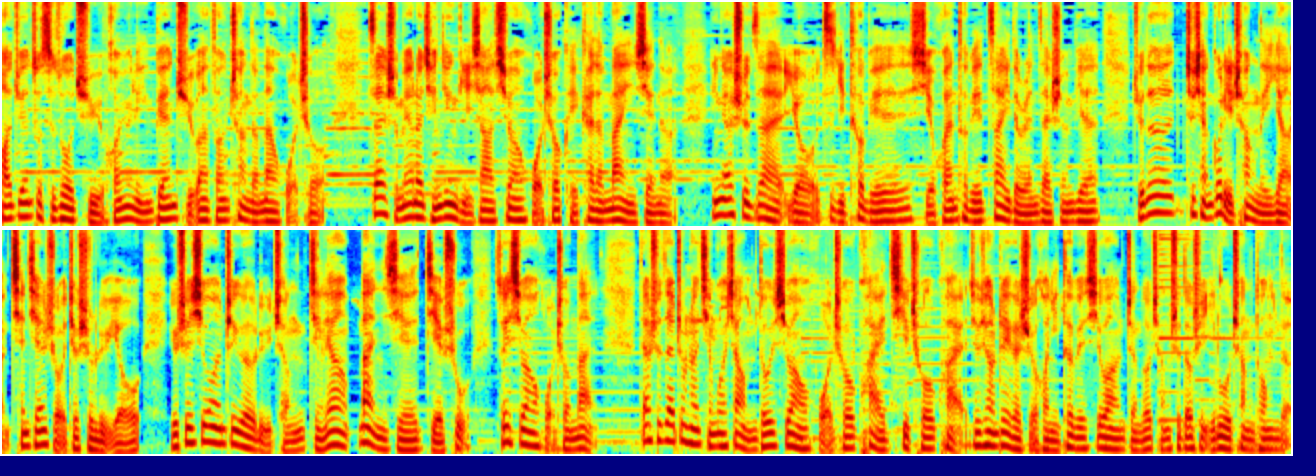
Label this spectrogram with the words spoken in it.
华娟作词作曲，黄韵玲编曲，万芳唱的《慢火车》。在什么样的情境底下，希望火车可以开得慢一些呢？应该是在有自己特别喜欢、特别在意的人在身边，觉得就像歌里唱的一样，牵牵手就是旅游。于是希望这个旅程尽量慢一些结束，所以希望火车慢。但是在正常情况下，我们都希望火车快、汽车快。就像这个时候，你特别希望整座城市都是一路畅通的，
